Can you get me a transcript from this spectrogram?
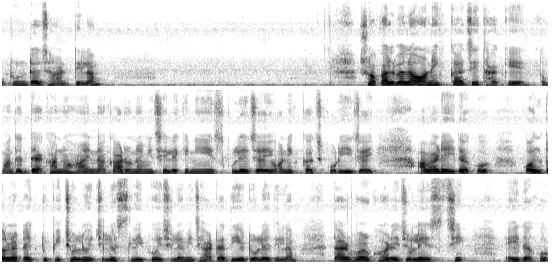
উঠোনটা ঝাঁট দিলাম। সকালবেলা অনেক কাজই থাকে, তোমাদের দেখানো হয় না। কারণ আমি ছেলেকে নিয়ে স্কুলে যাই, অনেক কাজ করেই যাই। আবার এই দেখো, কলতলাটা একটু পিছল হয়েছিল, স্লিপ হয়েছিল, আমি ঝাঁটা দিয়ে ডলে দিলাম। তারপর ঘরে চলে এসেছি। এই দেখো,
